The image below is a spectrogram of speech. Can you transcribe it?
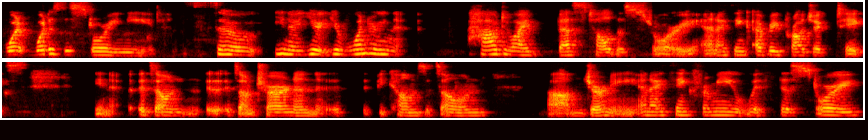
what what does the story need. So you know you're you're wondering how do I best tell this story, and I think every project takes you know its own its own turn and it, it becomes its own um, journey. And I think for me with this story,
